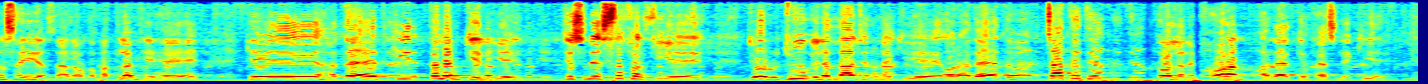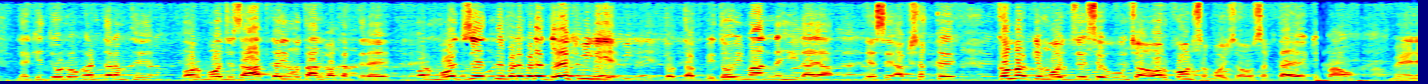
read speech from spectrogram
تو صحیح اندازہ ہوگا۔ مطلب یہ ہے کہ ہدایت کی طلب کے لیے، جس نے سفر کیے جو رجوع اللہ جنہوں نے کیے اور ہدایت چاہتے تھے، تو اللہ نے فوراً ہدایت کے فیصلے کیے۔ لیکن جو لوگ ہر درم تھے اور معجزات کا ہی مطالبہ کرتے رہے اور معجزے اتنے بڑے بڑے دیکھ بھی لیے، تو تب بھی تو ایمان نہیں لایا۔ جیسے اب شک کمر کے معجزے سے اونچا اور کون سا معجزہ ہو سکتا ہے کہ پاؤں میں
